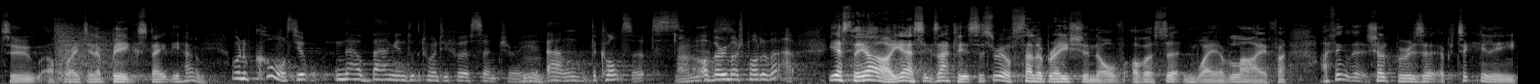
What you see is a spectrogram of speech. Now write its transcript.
to operate in a big stately home. Well, of course, you're now bang into the 21st century, and the concerts Oh, are very much part of that. Yes, they are. Yes, exactly. It's this real celebration of, of a certain way of life. I, I think that Shugborough is a, a particularly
